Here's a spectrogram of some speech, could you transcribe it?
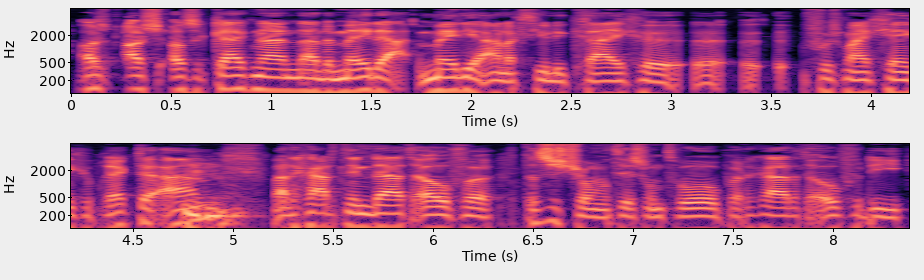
Als, als, als ik kijk naar, naar de media, media-aandacht die jullie krijgen, uh, volgens mij geen gebrek eraan. Mm. Maar dan gaat het inderdaad over dat station wat is ontworpen. Dan gaat het over die,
